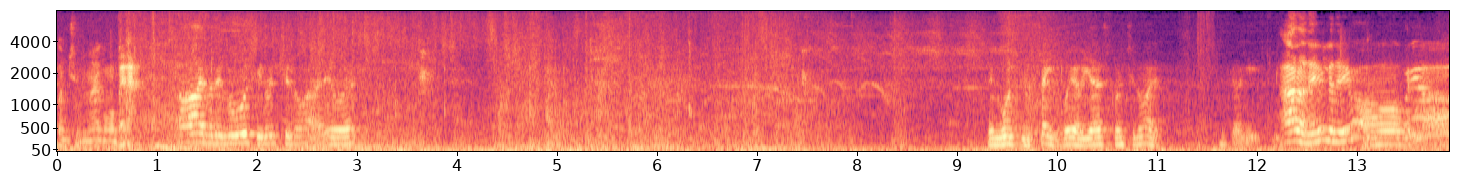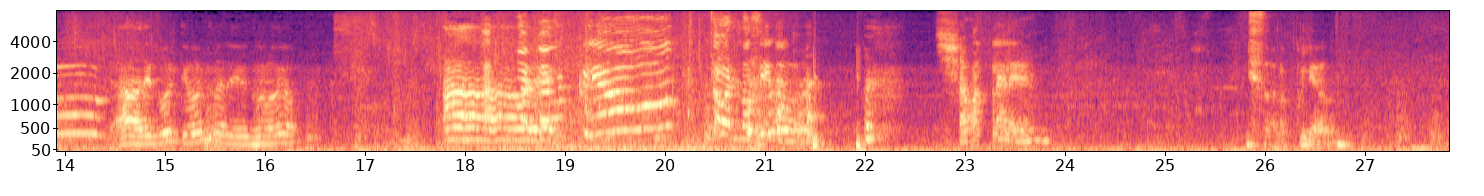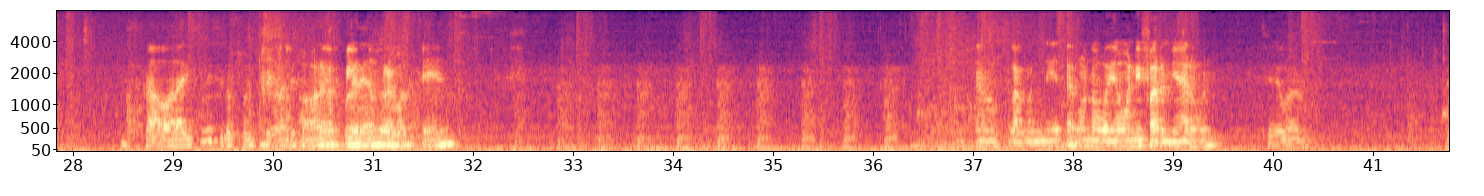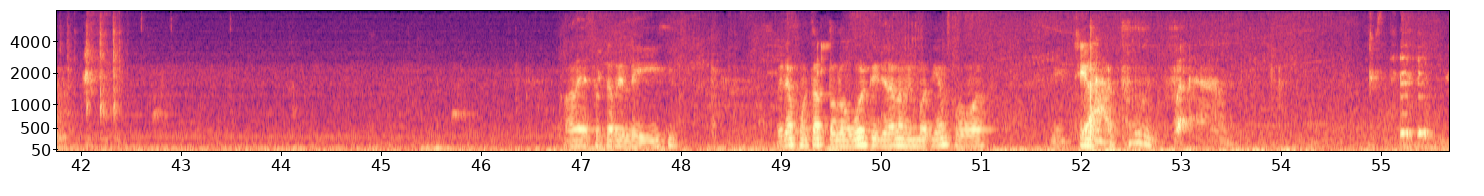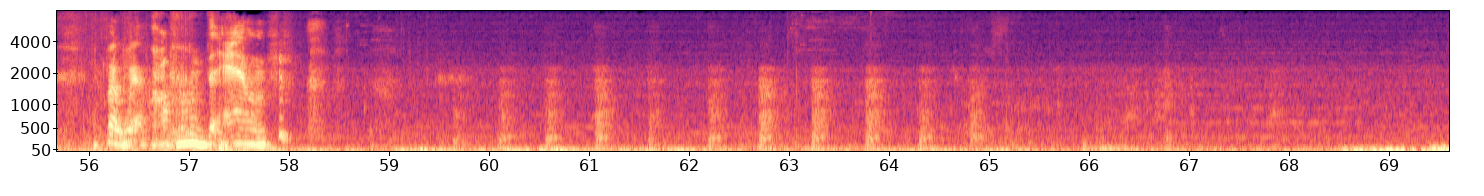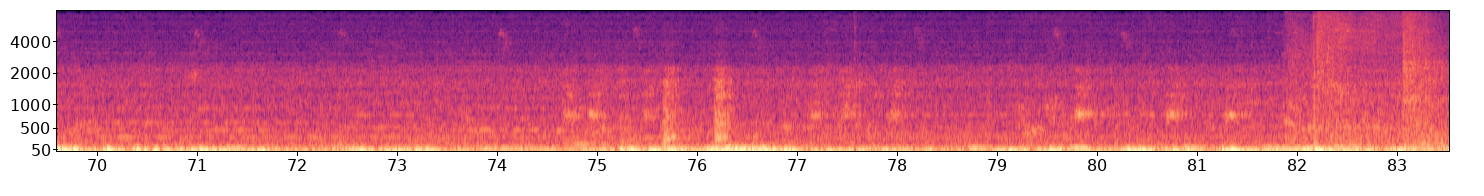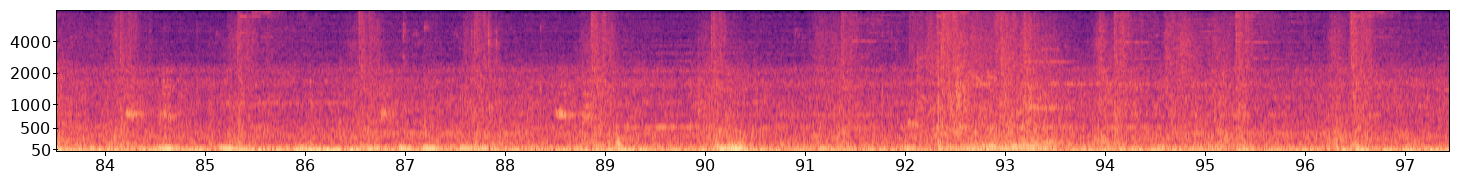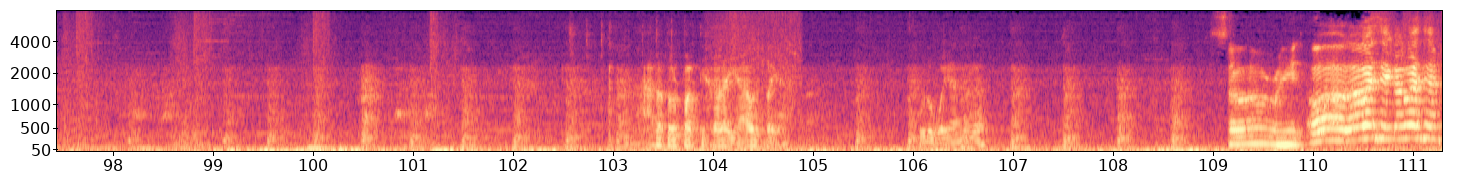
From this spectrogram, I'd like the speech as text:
concha madre, como pena. Ay, no tengo ulti, conche no madre, weón. Tengo ulti en 6, voy a pillar ese conche no madre. Aquí. Ah, lo tenés, lo tenemos. Oh, culiao. Ah, tengo ulti, weón, no lo veo. Ah, ¡Ah, vale. cagón, culiao! ¡Toma los hijos! Eso, los dicen si los se Ahora los culiados están recontentos. No, la corneta, weón, no podíamos ni farmear, weón. Sí, weón. Ahora ya está terrible easy. Deberíamos juntar todos los ultis y tirarlo al mismo tiempo, weón. Y Sí, weón. ¡pum! ¡pam! La todo el party jala allá. Puro weyando acá. Sorry. Oh, cágase, cágase.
